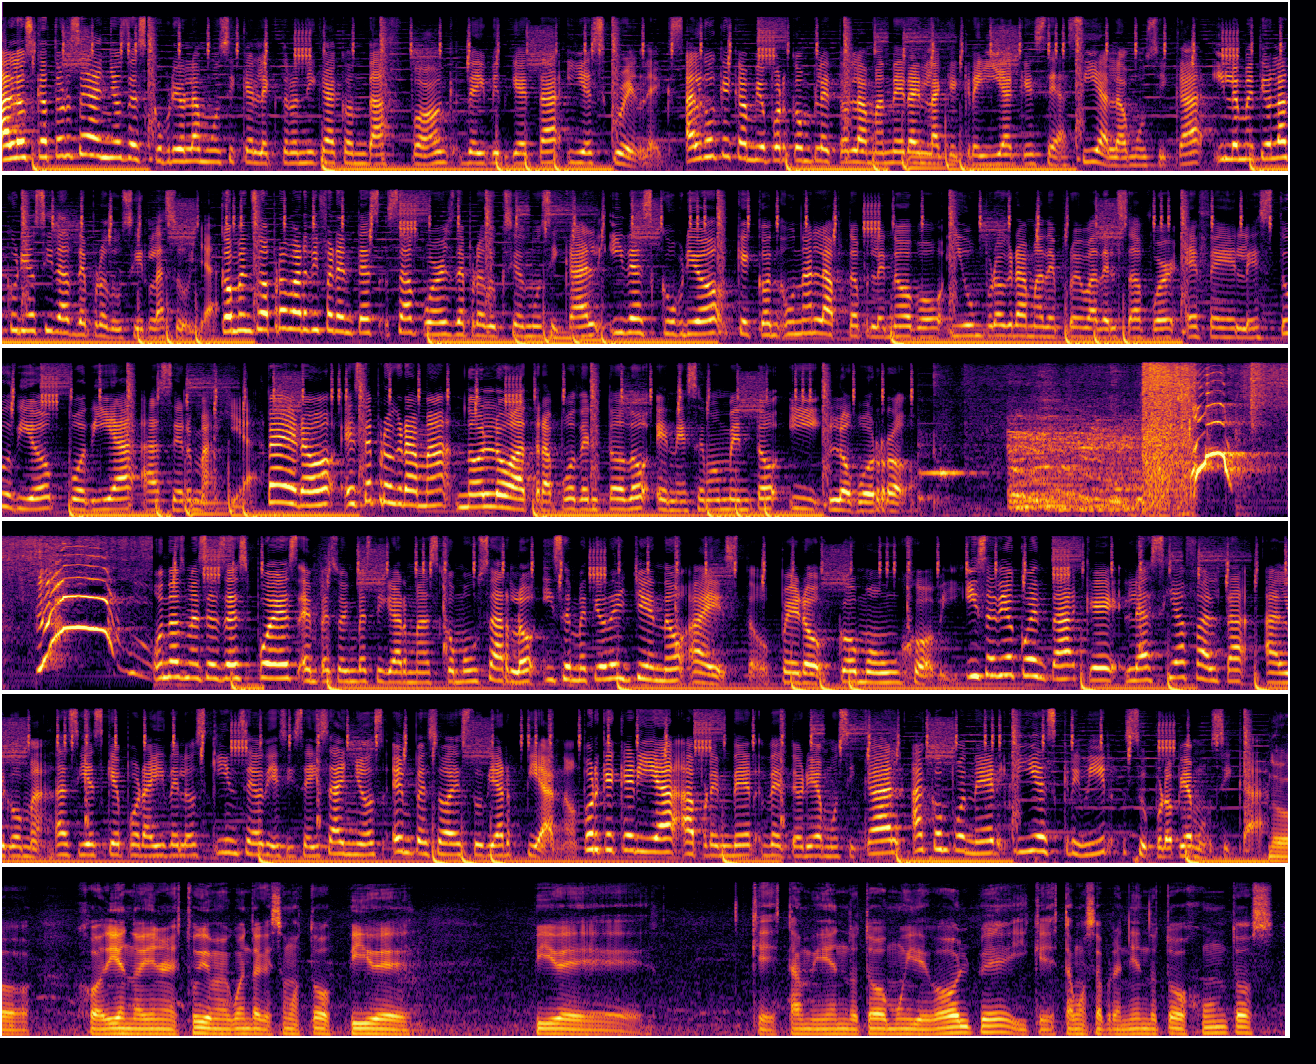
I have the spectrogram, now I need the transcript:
A los 14 años descubrió la música electrónica con Daft Punk, David Guetta y Skrillex, algo que cambió por completo la manera en la que creía que se hacía la música y le metió la curiosidad de producir la suya. Comenzó a probar diferentes softwares de producción musical y descubrió que con una laptop Lenovo y un programa de prueba del software FL Studio podía hacer magia. Pero este programa no lo atrapó del todo en ese momento y lo borró. Unos meses después empezó a investigar más cómo usarlo y se metió de lleno a esto, pero como un hobby. Y se dio cuenta que le hacía falta algo más. Así es que por ahí de los 15 o 16 años empezó a estudiar piano, porque quería aprender de teoría musical, a componer y escribir su propia música. Cuando jodiendo ahí en el estudio me doy cuenta que somos todos pibes, pibes que están viviendo todo muy de golpe y que estamos aprendiendo todos juntos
